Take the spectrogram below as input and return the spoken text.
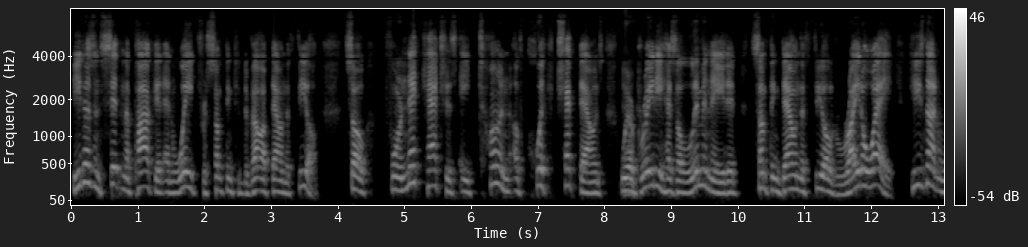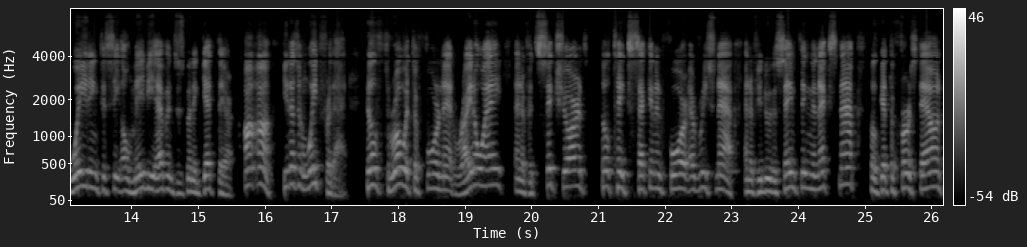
He doesn't sit in the pocket and wait for something to develop down the field. So Fournette catches a ton of quick checkdowns where yeah. Brady has eliminated something down the field right away. He's not waiting to see, oh, maybe Evans is going to get there. Uh uh-uh. uh He doesn't wait for that. He'll throw it to Fournette right away. And if it's six yards, he'll take second and four every snap. And if you do the same thing the next snap, he'll get the first down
